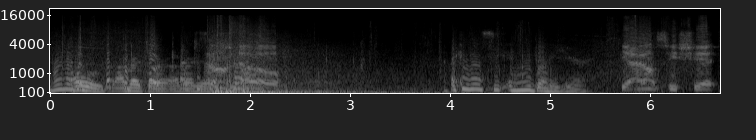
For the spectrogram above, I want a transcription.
Run over- Oh, I'm right there. I'm right there. here. got shot. Oh I cannot see anybody here. Yeah, I don't see shit.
